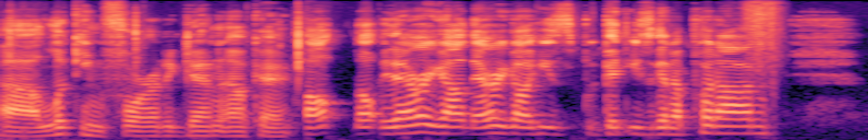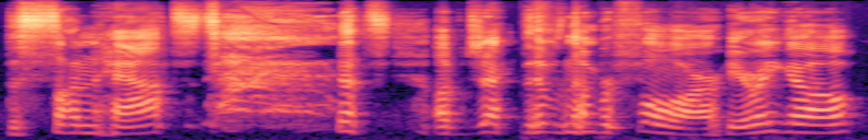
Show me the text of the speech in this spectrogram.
uh, looking for it again. Okay. Oh, oh, there we go. There we go. He's he's gonna put on the sun hat. That's objective number four. Here we go.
